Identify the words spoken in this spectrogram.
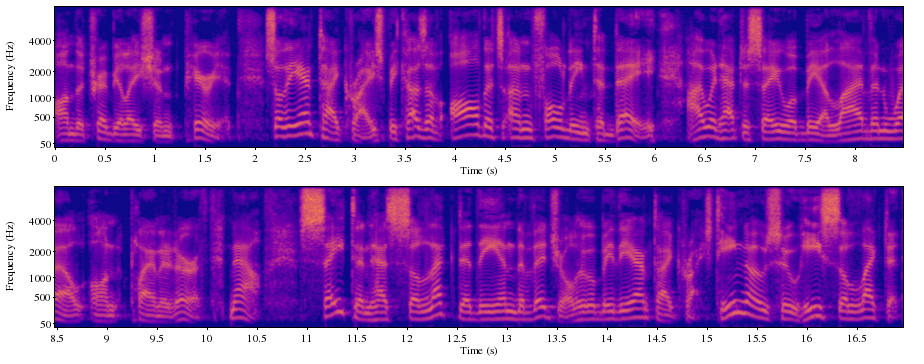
on the tribulation period. So the Antichrist, because because of all that's unfolding today, I would have to say will be alive and well on planet Earth. Now, Satan has selected the individual who will be the Antichrist. He knows who he selected.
